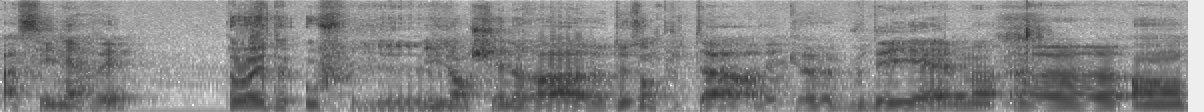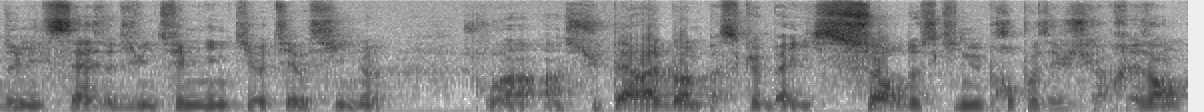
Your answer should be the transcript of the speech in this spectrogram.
assez énervé. Ouais, de ouf. Il est- Il enchaînera deux ans plus tard avec Good AM, euh, en 2016 Divine Féminine qui était aussi une, je trouve un, un super album parce que bah, il sort de ce qu'il nous proposait jusqu'à présent.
